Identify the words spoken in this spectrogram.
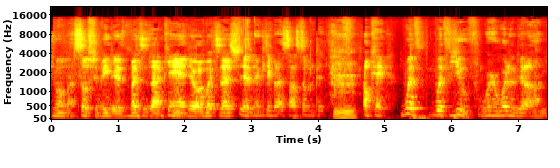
doing my social media as much as I can, you know, as much as I should and everything. But I saw some of the pictures. Mm-hmm. Okay, with with youth, where where do the um,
